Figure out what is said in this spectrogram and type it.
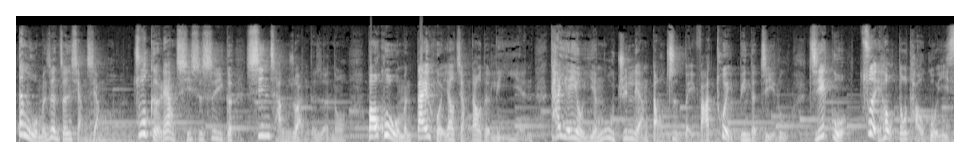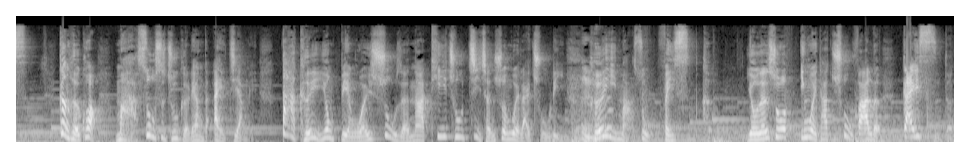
但我们认真想想哦。诸葛亮其实是一个心肠软的人哦，包括我们待会要讲到的李严，他也有延误军粮导致北伐退兵的记录，结果最后都逃过一死。更何况马谡是诸葛亮的爱将，诶，大可以用贬为庶人啊，踢出继承顺位来处理，何以马谡非死不可？有人说，因为他触发了该死的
